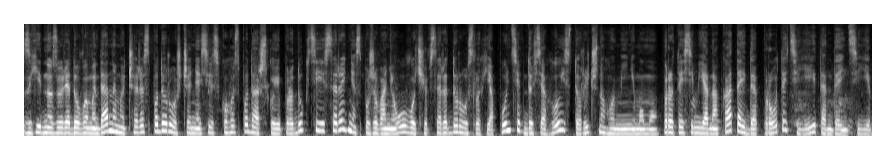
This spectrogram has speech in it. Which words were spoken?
Згідно з урядовими даними, через подорожчання сільськогосподарської продукції середнє споживання овочів серед дорослих японців досягло історичного мінімуму. Проте сім'я Наката йде проти цієї тенденції.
